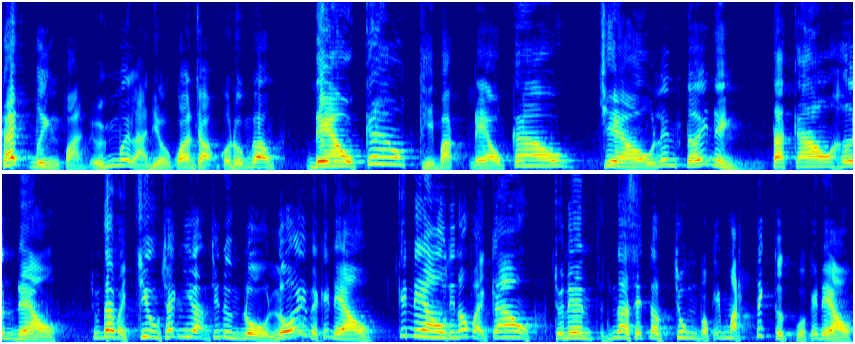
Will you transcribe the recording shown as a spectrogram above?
Cách mình phản ứng mới là điều quan trọng, có đúng không? Đèo cao thì mặc đèo cao, trèo lên tới đỉnh ta cao hơn đèo. Chúng ta phải chịu trách nhiệm chứ đừng đổ lỗi về cái đèo. Cái đèo thì nó phải cao, cho nên chúng ta sẽ tập trung vào cái mặt tích cực của cái đèo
